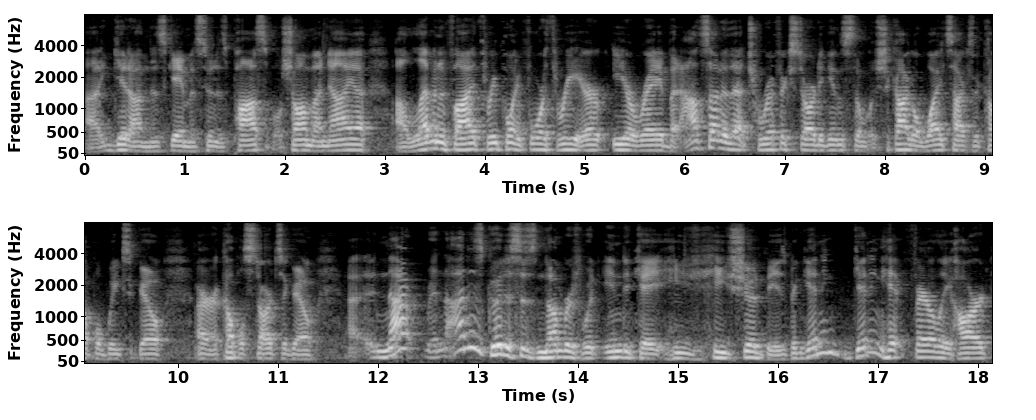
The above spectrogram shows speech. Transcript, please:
uh, get on this game as soon as possible. Sean Manaea, 11 and 5, 3.43 ERA, but outside of that terrific start against the Chicago White Sox a couple weeks ago, or a couple starts ago, uh, not not as good as his numbers would indicate he he should be. He's been getting getting hit fairly hard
